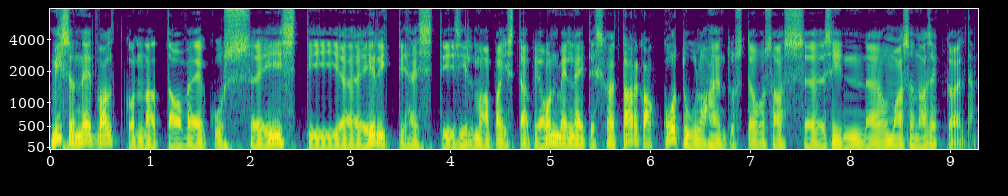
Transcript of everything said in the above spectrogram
mis on need valdkonnad, Ave, kus Eesti eriti hästi silma paistab ja on meil näiteks ka targa kodulahenduste osas siin oma sõna sekka öelda?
